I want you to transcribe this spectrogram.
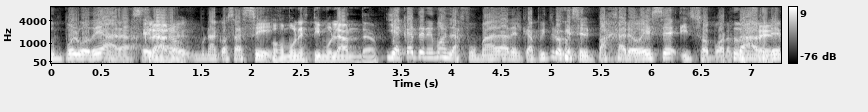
un polvo de hadas era, Claro. una cosa así. O como un estimulante. Y acá tenemos la fumada del capítulo, que es el pájaro ese insoportable, Sí.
